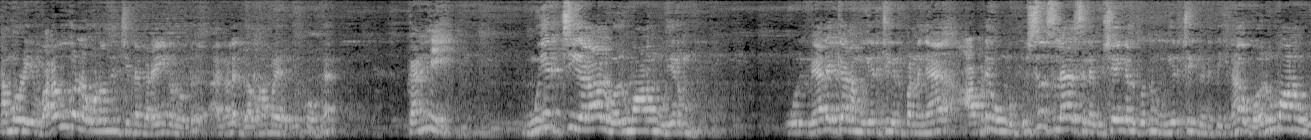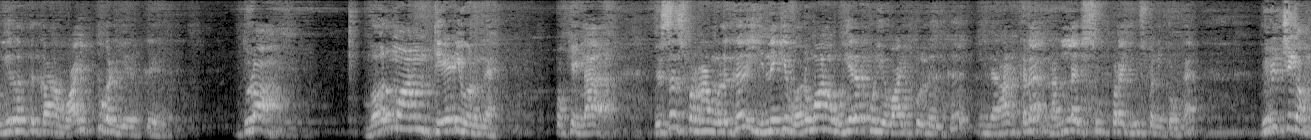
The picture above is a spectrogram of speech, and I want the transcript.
நம்மளுடைய வரவுகளில் கூட வந்து சின்ன விரயங்கள் உண்டு. அதனால கவனமாக இருந்துக்கோங்க. கன்னி. முயற்சிகளால் வருமானம் உயரும். ஒரு வேலைக்கான முயற்சிகள் பண்ணுங்க. அப்படியே உங்க பிசினஸ்ல சில விஷயங்களுக்கு வந்து முயற்சிகள் எடுத்தீங்கன்னா வருமானம் உயரத்துக்கான வாய்ப்புகள் இருக்கு. துலாம் வருமானம் தேடி வருங்க. ஓகேங்களா? பிசினஸ் பண்றவங்களுக்கு இன்னைக்கு வருமானம் உயரக்கூடிய வாய்ப்புகள் இருக்கு. இந்த நாட்களை நல்ல சூப்பரா யூஸ் பண்ணிக்கோங்க. விருச்சிகம்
